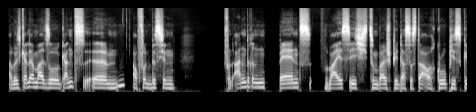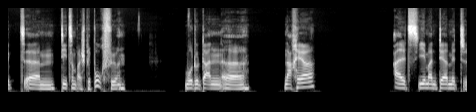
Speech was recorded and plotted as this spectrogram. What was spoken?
Aber ich kann ja mal so ganz ähm, auch von ein bisschen von anderen Bands, weiß ich zum Beispiel, dass es da auch Groupies gibt, ähm, die zum Beispiel Buch führen, wo du dann äh, nachher als jemand, der mit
